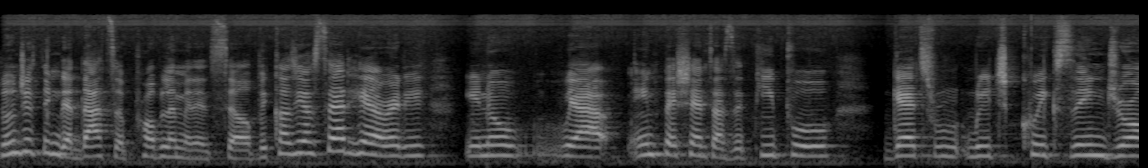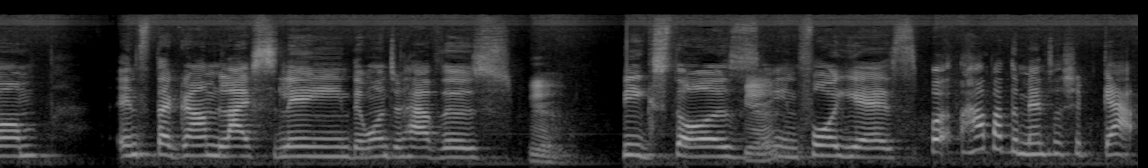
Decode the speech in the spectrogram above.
don't you think that that's a problem in itself? Because you have said here already, you know, we are impatient as the people, get rich quick syndrome, Instagram life slaying, they want to have those Yeah. big stores Yeah. in four years. But how about the mentorship gap?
